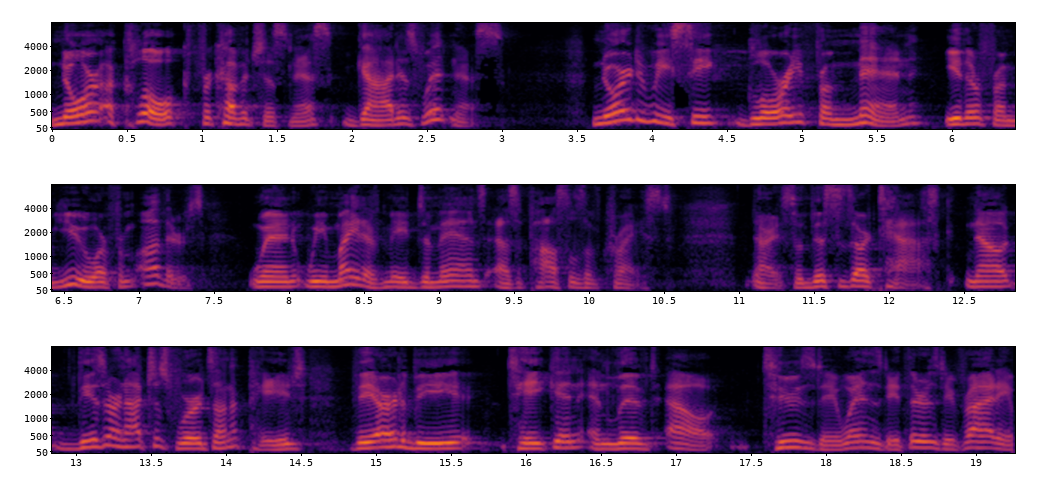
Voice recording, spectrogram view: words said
nor a cloak for covetousness, God is witness. Nor did we seek glory from men, either from you or from others. when we might have made demands as apostles of Christ. All right, so this is our task. Now, these are not just words on a page, they are to be taken and lived out Tuesday, Wednesday, Thursday, Friday,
